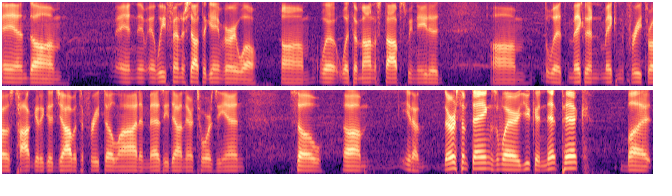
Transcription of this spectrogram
And, um, and, and we finished out the game very well um, with, with the amount of stops we needed. Um, with making making free throws, Talk did a good job at the free throw line, and Mezie down there towards the end. So, um, you know, there are some things where you can nitpick, but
